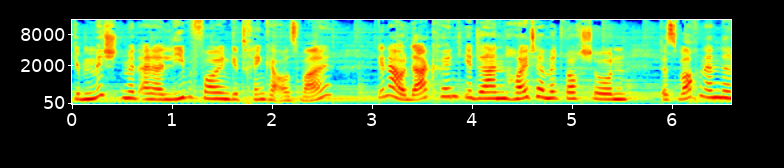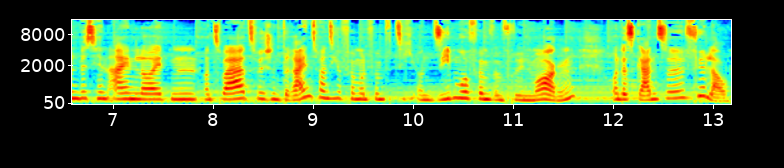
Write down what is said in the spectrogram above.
Gemischt mit einer liebevollen Getränkeauswahl. Genau, da könnt ihr dann heute Mittwoch schon das Wochenende ein bisschen einläuten. Und zwar zwischen 23.55 Uhr und 7.05 Uhr im frühen Morgen. Und das Ganze für lau.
